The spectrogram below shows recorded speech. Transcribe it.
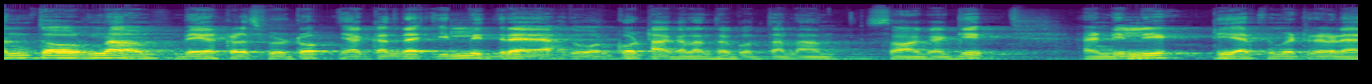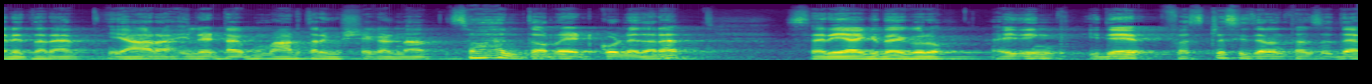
ಅಂಥವ್ರನ್ನ ಬೇಗ ಕಳಿಸ್ಬಿಟ್ರು. ಯಾಕಂದರೆ ಇಲ್ಲಿದ್ದರೆ ಅದು ವರ್ಕೌಟ್ ಆಗಲ್ಲ ಅಂತ ಗೊತ್ತಲ್ಲ. ಸೊ ಹಾಗಾಗಿ ಆ್ಯಂಡ್ ಇಲ್ಲಿ ಟಿ ಆರ್ ಪಿ ಮೆಟೀರಿಯಲ್ ಯಾರಿದ್ದಾರೆ? ಯಾರು ಹೈಲೈಟಾಗಿ ಮಾಡ್ತಾರೆ ವಿಷಯಗಳನ್ನ ಸೊ ಅಂಥವ್ರನ್ನ ಇಟ್ಕೊಂಡಿದ್ದಾರೆ. ಸರಿಯಾಗಿದೆ ಗುರು. ಐ ಥಿಂಕ್ ಇದೇ ಫಸ್ಟ್ ಸೀಸನ್ ಅಂತ ಅನ್ಸುತ್ತೆ.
